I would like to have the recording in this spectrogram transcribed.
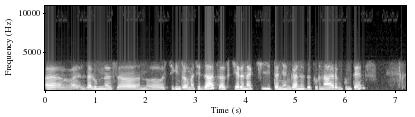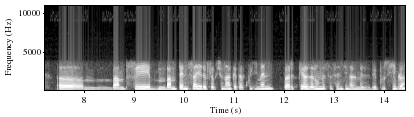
eh, els alumnes eh, no estiguin traumatitzats, els que eren aquí tenien ganes de tornar, eren contents. Eh, vam, fer, vam pensar i reflexionar aquest acolliment perquè els alumnes se sentin el més bé possible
